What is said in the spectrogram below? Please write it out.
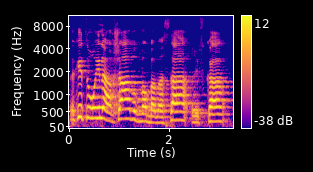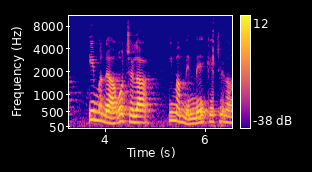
בקיצור, הנה עכשיו הוא כבר במסע, רבקה עם הנערות שלה, עם המנקת שלה,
